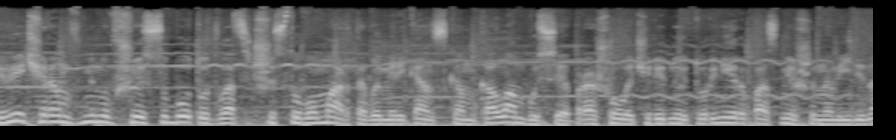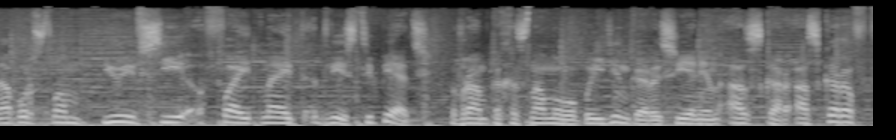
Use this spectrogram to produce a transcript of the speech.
Вечером в минувшую субботу, 26 марта, в американском Коламбусе прошел очередной турнир по смешанным единоборствам UFC Fight Night 205. В рамках основного поединка россиянин Оскар Аскаров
